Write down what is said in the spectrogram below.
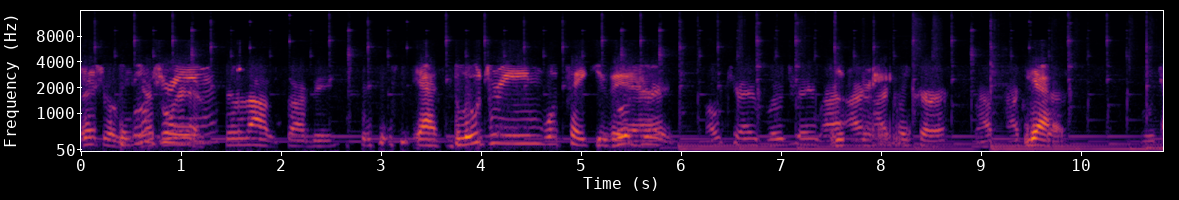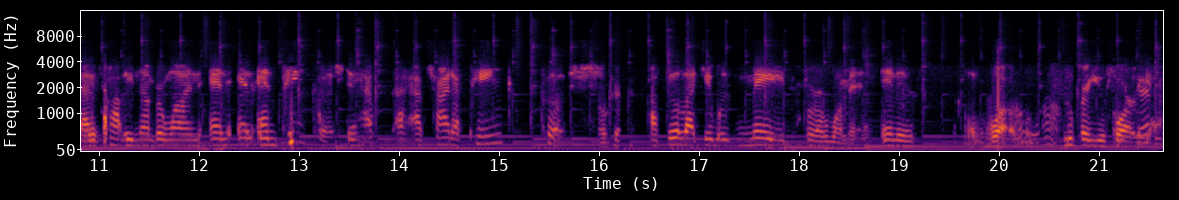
Sexually, Blue yes, Dream. Fill it out, Sarby. yes, Blue Dream will take you Blue there. Dream. Okay, Blue Dream. Blue I, Dream. I, I, concur. I, I concur. Yes. That is probably number one, and and and pink kush. They have I, have tried a pink kush. Okay. I feel like it was made for a woman. It is whoa, oh, wow. super euphoria. Okay.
